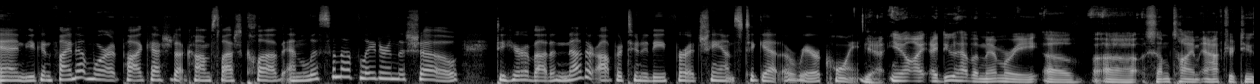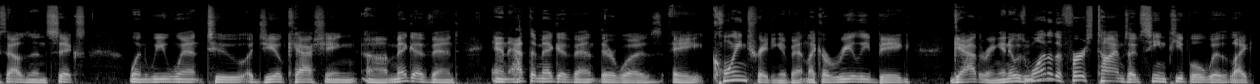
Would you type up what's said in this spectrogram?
And you can find out more at podcacher.com slash club and listen up later in the show to hear about another opportunity for a chance to get a rare coin. Yeah, you know, I, I do have a memory of uh, sometime after 2006 when we went to a geocaching uh, mega event, and at the mega event there was a coin trading event, like a really big gathering, and it was one of the first times I've seen people with like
